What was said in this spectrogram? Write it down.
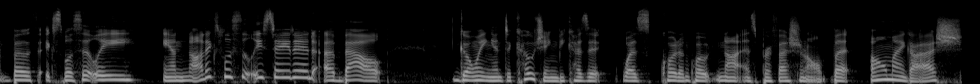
both explicitly and not explicitly stated about going into coaching because it was quote unquote not as professional. But oh my gosh,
